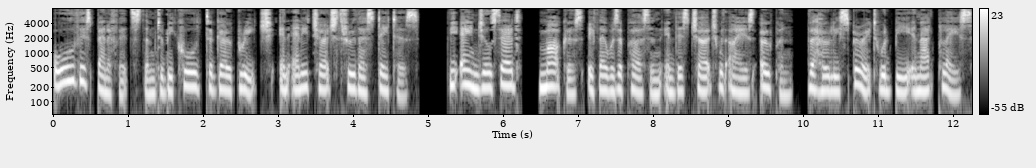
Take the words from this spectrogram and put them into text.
all this benefits them to be called to go preach in any church through their status. The angel said, Marcus if there was a person in this church with eyes open, the Holy Spirit would be in that place,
